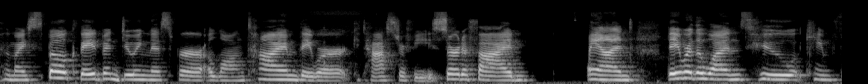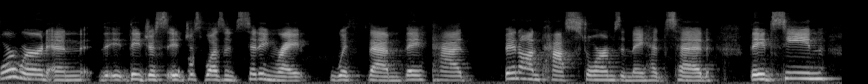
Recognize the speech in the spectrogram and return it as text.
whom I spoke, they'd been doing this for a long time. They were catastrophe certified and they were the ones who came forward and they, they just it just wasn't sitting right with them. They had been on past storms and they had said they'd seen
